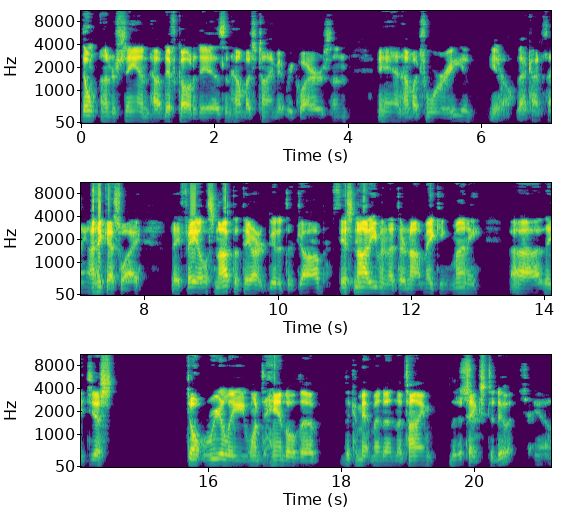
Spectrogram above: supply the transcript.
don't understand how difficult it is and how much time it requires and, and how much worry and, you know, that kind of thing. I think that's why they fail. It's not that they aren't good at their job. It's not even that they're not making money. Uh, they just don't really want to handle the the commitment and the time that it Sure. takes to do it. Sure. You know.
